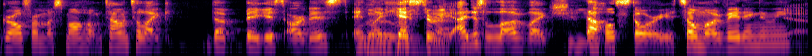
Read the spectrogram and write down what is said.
girl from a small hometown to like the biggest artist in like history. yeah. I just love like She that whole story. It's so motivating to me. yeah,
